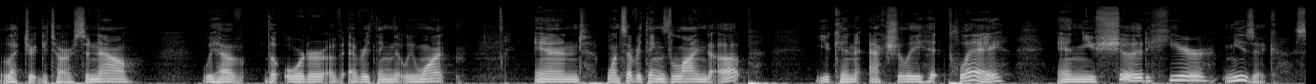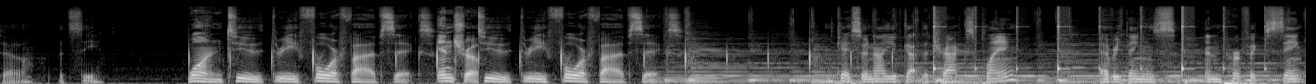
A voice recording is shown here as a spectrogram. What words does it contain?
electric guitar. So now we have the order of everything that we want. And once everything's lined up, you can actually hit play and you should hear music. So let's see. One, two, three, four, five, six. Intro. Two, three, four, five, six. Okay, so now you've got the tracks playing. Everything's in perfect sync.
